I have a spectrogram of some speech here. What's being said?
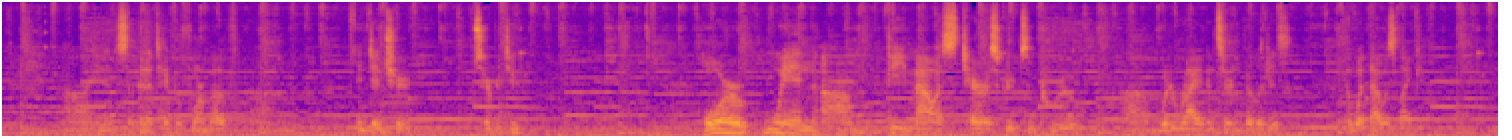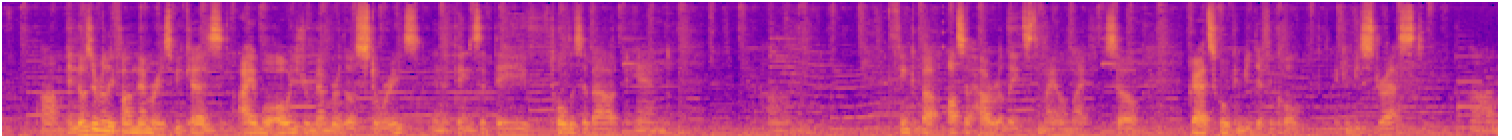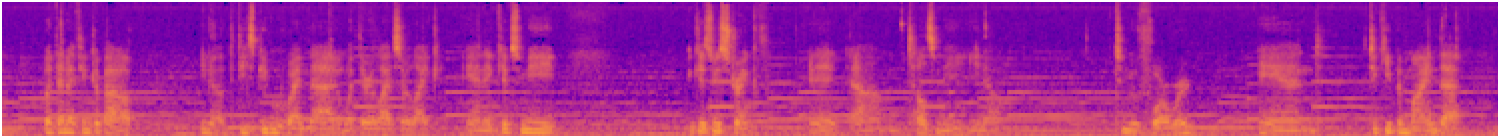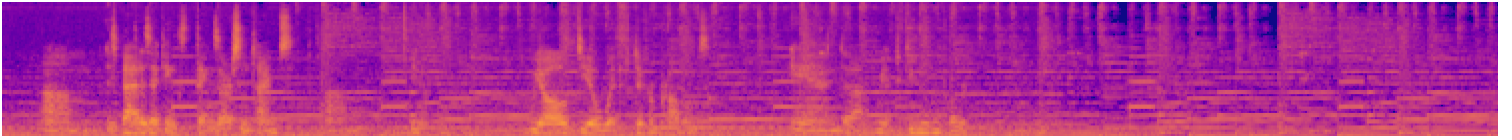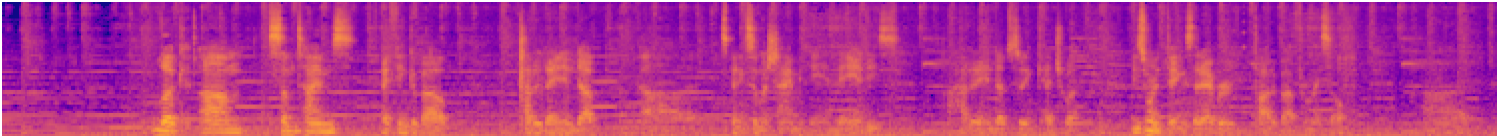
uh, in, a, in, a, type of form of um, indentured servitude. or when um, the Maoist terrorist groups in Peru um, would arrive in certain villages and what that was like. Um, and those are really fond memories because I will always remember those stories and the things that they told us about and um, think about also how it relates to my own life. So grad school can be difficult, I can be stressed, um, but then I think about you know these people who I met and what their lives are like, and it gives me it gives me strength. And it um, tells me you know to move forward and to keep in mind that um, as bad as I think things are sometimes, um, you know, we all deal with different problems, and uh, we have to keep moving forward. Look, um, sometimes I think about how did I end up uh, spending so much time in the Andes? How did I end up studying Quechua? These weren't things that I ever thought about for myself.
